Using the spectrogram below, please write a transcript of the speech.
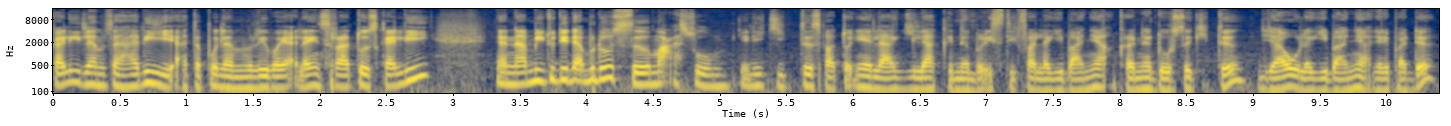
kali dalam sehari ataupun dalam riwayat lain 100 kali dan Nabi itu tidak berdosa maksum. Jadi kita sepatutnya lagilah kena beristighfar lagi banyak kerana dosa kita jauh lagi banyak daripada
